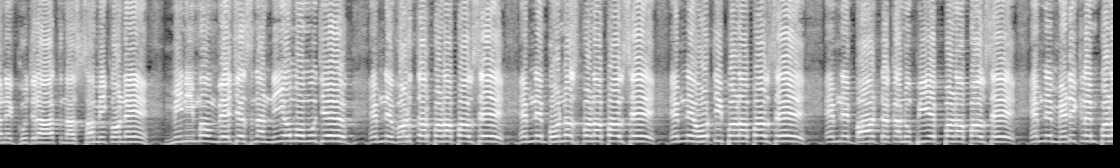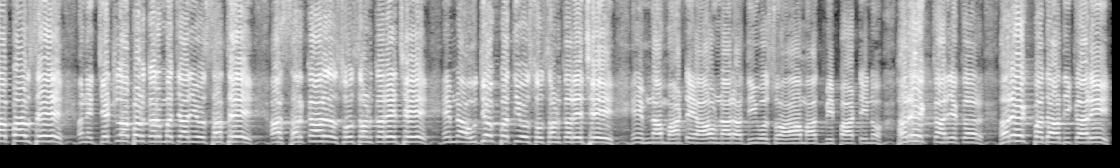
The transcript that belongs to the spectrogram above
અને ગુજરાતના શ્રમિકોને મિનિમમ વેજેસના નિયમો મુજબ એમને વળતર પણ અપાવશે, એમને બોનસ પણ અપાવશે, એમને ઓટી પણ અપાવશે, એમને બાર ટકાનું પીએફ પણ અપાવશે, એમને મેડિક્લેમ પણ અપાવશે અને જેટલા પણ કર્મચારીઓ સાથે આ સરકાર શોષણ કરે છે, એમના ઉદ્યોગપતિઓ શોષણ કરે છે, એમના માટે આવનારા દિવસો આમ આદમી પાર્ટીનો હરેક કાર્યકર, હરેક પદાધિકારી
